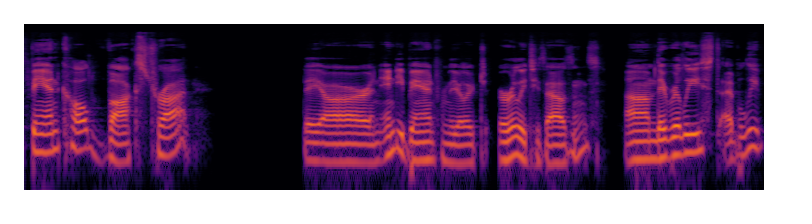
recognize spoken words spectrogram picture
band called Voxtrot. They are an indie band from the early early 2000s. Um, they released, I believe,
